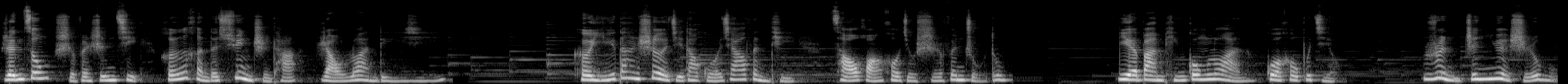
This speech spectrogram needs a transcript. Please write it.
仁宗十分生气，狠狠地训斥她扰乱礼仪。可一旦涉及到国家问题，曹皇后就十分主动。夜半平宫乱过后不久，闰正月十五，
